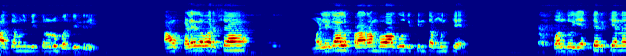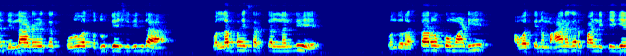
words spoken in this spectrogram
ಮಾಧ್ಯಮದ ಮಿತ್ರರು ಬಂದಿದ್ರಿ. ನಾವು ಕಳೆದ ವರ್ಷ ಮಳೆಗಾಲ ಪ್ರಾರಂಭವಾಗುವುದಕ್ಕಿಂತ ಮುಂಚೆ ಒಂದು ಎಚ್ಚರಿಕೆಯನ್ನು ಜಿಲ್ಲಾಡಳಿತ ಕೊಡುವ ಸದುದ್ದೇಶದಿಂದ ವಲ್ಲಭಾಯ್ ಸರ್ಕಲ್ನಲ್ಲಿ ಒಂದು ರಸ್ತಾ ರೋಕೋ ಮಾಡಿ ಅವತ್ತಿನ ಮಹಾನಗರ ಪಾಲಿಕೆಗೆ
